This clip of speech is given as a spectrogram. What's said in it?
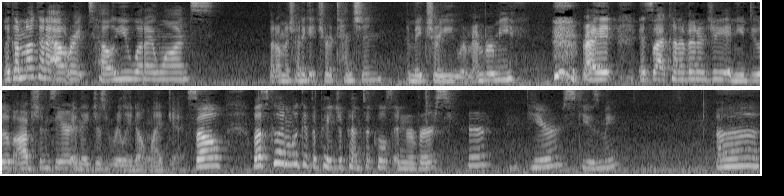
Like, I'm not going to outright tell you what I want, but I'm to try to get your attention and make sure you remember me, right? It's that kind of energy, and you do have options here, and they just really don't like it. So let's go ahead and look at the Page of Pentacles in reverse here. Here, excuse me. Uh,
